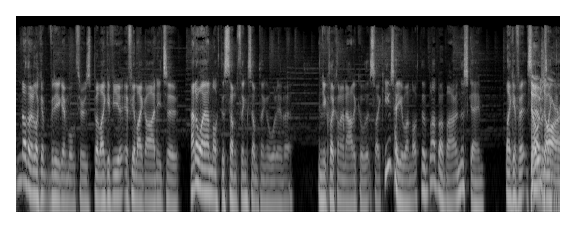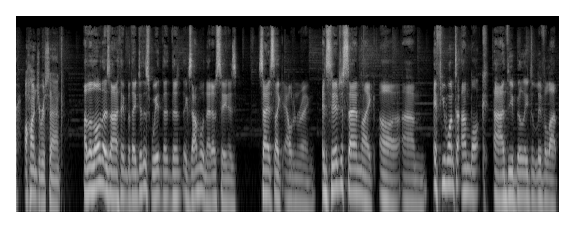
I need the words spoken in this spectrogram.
Not that I look at video game walkthroughs, but like if you if you're like oh I need to how do I unlock the something something or whatever, and you click on an article that's like here's how you unlock the blah blah blah in this game. Like if it it Those like are hundred percent. a lot of those are, I think, but they do this weird. The, the example that I've seen is say it's like Elden Ring. Instead of just saying like, oh, um, if you want to unlock uh, the ability to level up,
